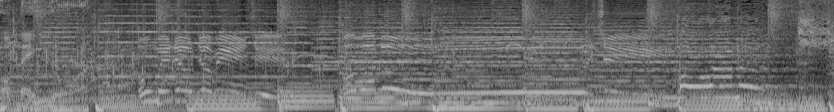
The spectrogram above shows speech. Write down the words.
Rodeio. Um milhão de ouvintes! Boa noite! Boa noite.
